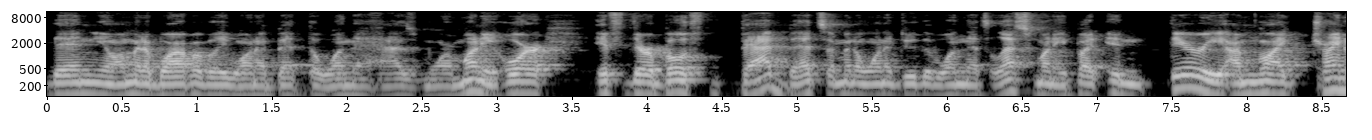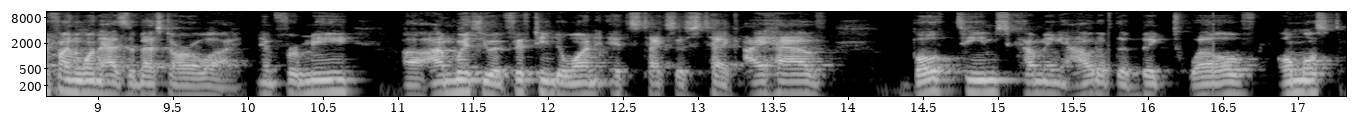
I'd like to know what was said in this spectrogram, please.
then you know I'm going to probably want to bet the one that has more money. Or if they're both bad bets, I'm going to want to do the one that's less money. But in theory, I'm like trying to find the one that has the best ROI. And for me, uh, I'm with you at 15 to 1. It's Texas Tech. I have both teams coming out of the Big 12 almost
